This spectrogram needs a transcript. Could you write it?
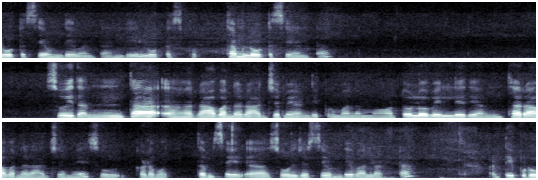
లోటసే ఉండేవంట అండి. లోటస్ మొత్తం లోటసే అంట. సో ఇదంతా రావణ రాజ్యమే అండి. ఇప్పుడు మనం ఆటోలో వెళ్ళేది అంతా రావణ రాజ్యమే. సో ఇక్కడ మొత్తం సే సోల్జర్సే ఉండేవాళ్ళంట. అంటే ఇప్పుడు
